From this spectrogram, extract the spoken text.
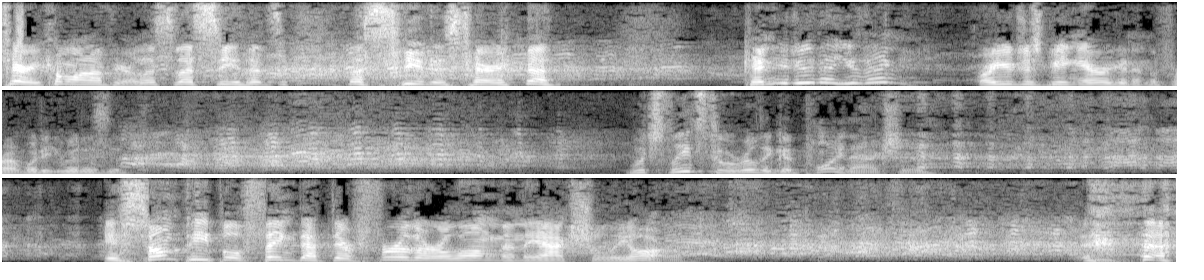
Terry, come on up here. Let's let's see let's let's see this, Terry. Can you do that? You think? Or are you just being arrogant in the front? What, you, what is it? Which leads to a really good point, actually. Is some people think that they're further along than they actually are.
